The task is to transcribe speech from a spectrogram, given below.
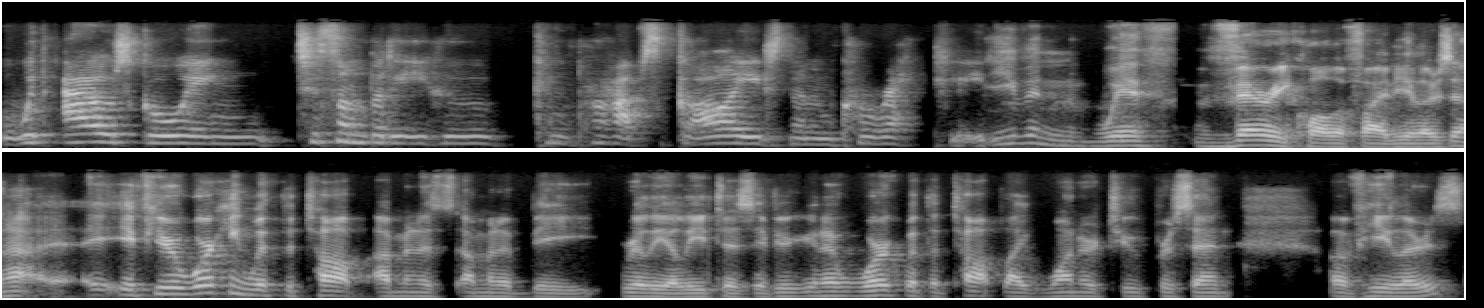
without going to somebody who can perhaps guide them correctly? Even with very qualified healers and I, if you're working with the top i'm going to i'm going to be really elitist. If you're going to work with the top like 1 or 2% of healers,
